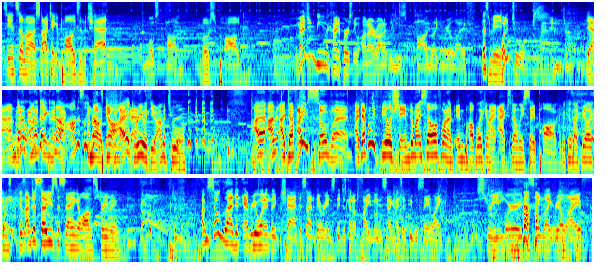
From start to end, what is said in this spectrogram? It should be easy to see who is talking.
Speaker 1: Seeing some uh, stock taker pogs in the chat.
Speaker 2: Most pog.
Speaker 1: Most pog.
Speaker 2: Imagine being the kind of person who unironically uses pog like in real life.
Speaker 1: That's me.
Speaker 2: What a tool.
Speaker 1: Yeah, I'm,
Speaker 2: I'm not-
Speaker 1: definitely.
Speaker 2: I'm not taking that
Speaker 1: no,
Speaker 2: back.
Speaker 1: honestly,
Speaker 2: I'm
Speaker 1: no,
Speaker 2: not
Speaker 1: no.
Speaker 2: that
Speaker 1: I agree
Speaker 2: back.
Speaker 1: with you. I'm a tool. I, I'm, I definitely,
Speaker 2: I'm so glad.
Speaker 1: I definitely feel ashamed of myself when I'm in public and I accidentally say pog because I feel like I'm, because I'm just so used to saying it while I'm streaming.
Speaker 2: I'm so glad that everyone in the chat decided they were instantly just gonna fight me the second I said people say like stream words in like real life.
